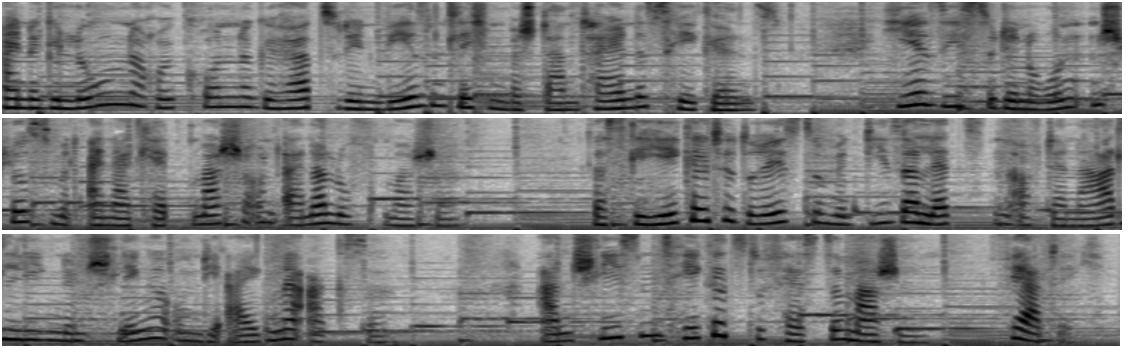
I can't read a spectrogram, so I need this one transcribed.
Eine gelungene Rückrunde gehört zu den wesentlichen Bestandteilen des Häkelns. Hier siehst du den runden Schluss mit einer Kettmasche und einer Luftmasche. Das Gehäkelte drehst du mit dieser letzten auf der Nadel liegenden Schlinge um die eigene Achse. Anschließend häkelst du feste Maschen. Fertig!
